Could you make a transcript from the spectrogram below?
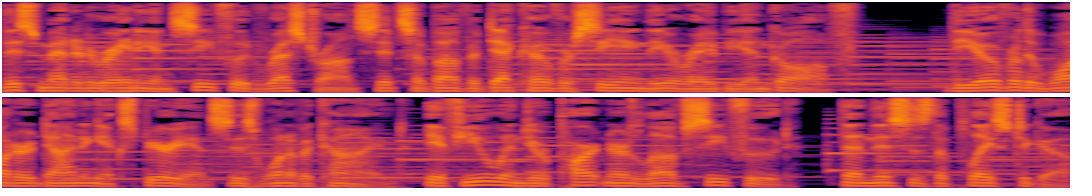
This Mediterranean seafood restaurant sits above a deck overseeing the Arabian Gulf. The over-the-water dining experience is one of a kind. If you and your partner love seafood, then this is the place to go.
